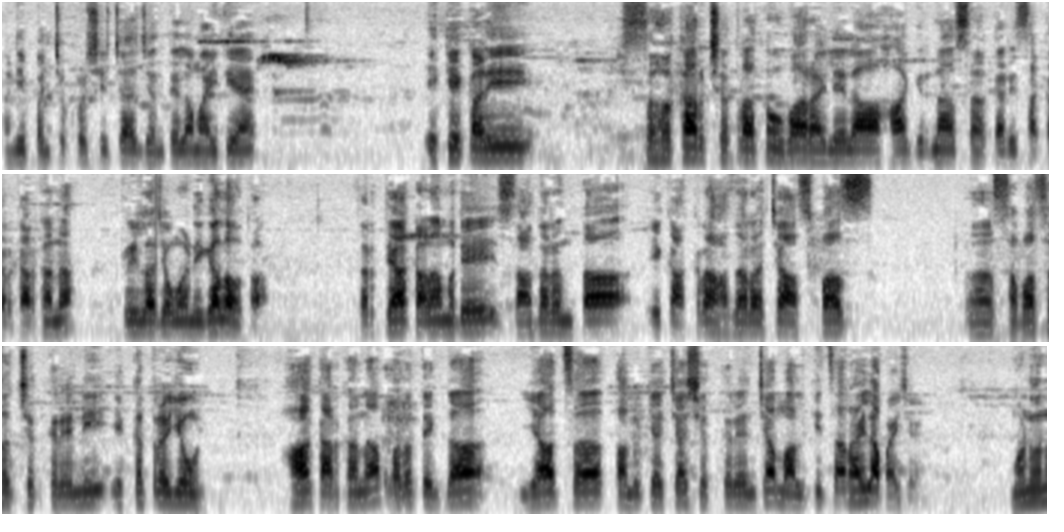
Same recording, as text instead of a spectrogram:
आणि पंचक्रोशीच्या जनतेला माहिती आहे. एकेकाळी सहकार क्षेत्रातनं उभा राहिलेला हा गिरणा सहकारी साखर कारखाना क्रीला जेव्हा निघाला होता तर त्या काळामध्ये साधारणतः एक अकरा हजाराच्या आसपास सभासद शेतकऱ्यांनी एकत्र येऊन हा कारखाना परत एकदा याच तालुक्याच्या शेतकऱ्यांच्या मालकीचा राहिला पाहिजे. म्हणून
